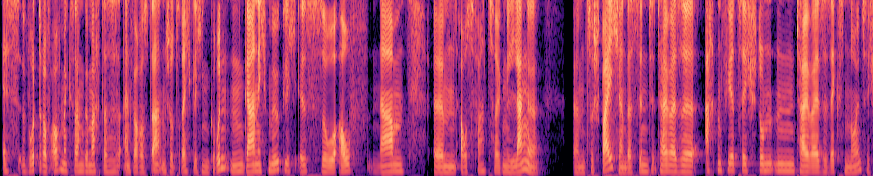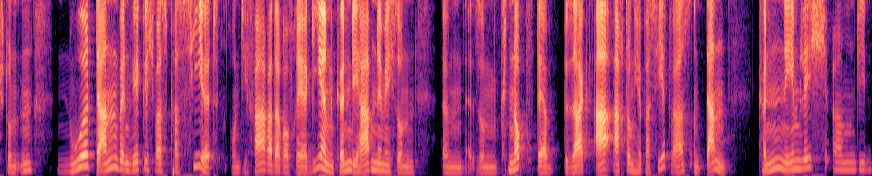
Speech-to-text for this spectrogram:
es wurde darauf aufmerksam gemacht, dass es einfach aus datenschutzrechtlichen Gründen gar nicht möglich ist, so Aufnahmen ähm, aus Fahrzeugen lange ähm, zu speichern. Das sind teilweise 48 Stunden, teilweise 96 Stunden. Nur dann, wenn wirklich was passiert und die Fahrer darauf reagieren können, die haben nämlich so ein ähm, so einen Knopf, der besagt, ah, Achtung, hier passiert was. Und dann können nämlich ähm, die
